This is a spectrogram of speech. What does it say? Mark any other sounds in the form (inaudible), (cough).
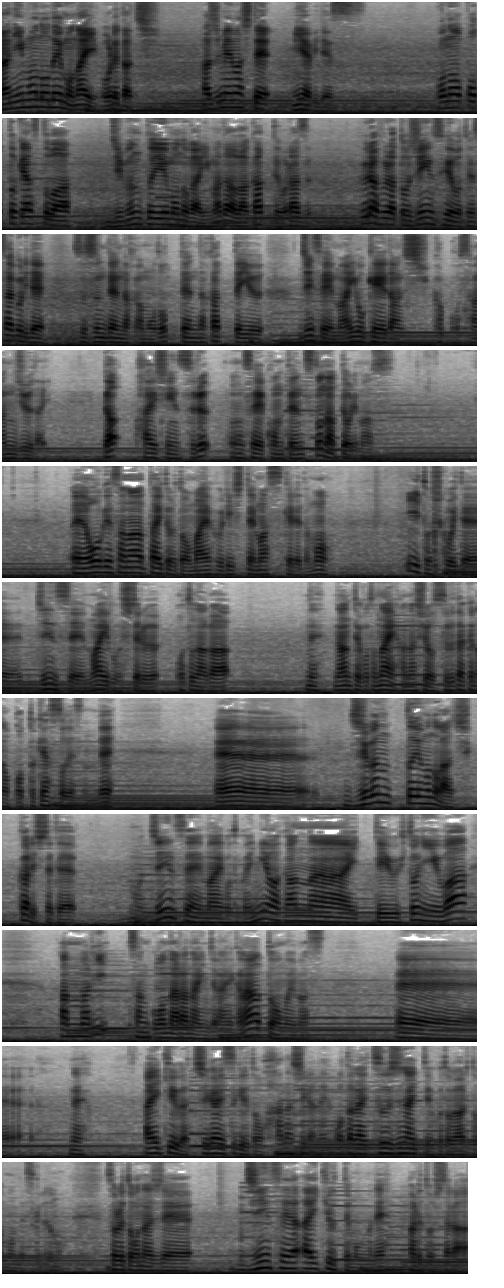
何者でもない俺たち。はじめましてみやびです。このポッドキャストは自分というものが未だ分かっておらずふらふらと人生を手探りで進んでんだか戻ってんだかっていう人生迷子系男子かっこ30代が配信する音声コンテンツとなっております、えー大げさなタイトルと前振りしてますけれどもいい年こいて人生迷子してる大人がねなんてことない話をするだけのポッドキャストですんでえー自分というものがしっかりしててもう人生迷子とか意味わかんないっていう人にはあんまり参考にならないんじゃないかなと思います。えー、ね IQ が違いすぎると話がねお互い通じないっていうことがあると思うんですけれどもそれと同じで人生 IQ ってもんがねあるとしたら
